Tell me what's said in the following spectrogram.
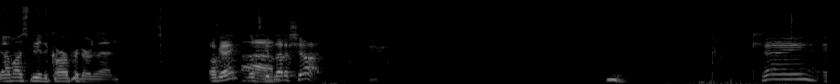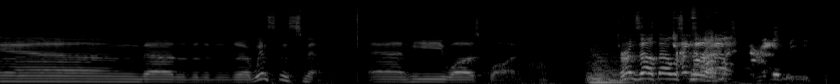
That must be the carpenter then. Okay, let's give Um, that a shot. Okay, and uh, da- da- da- da- da, Winston Smith, and he was clawed. Turns out that was correct. my terrible beast.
